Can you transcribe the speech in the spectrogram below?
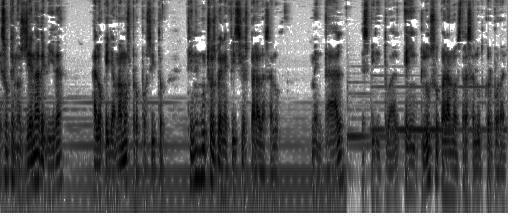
eso que nos llena de vida, a lo que llamamos propósito, tiene muchos beneficios para la salud mental, espiritual e incluso para nuestra salud corporal.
